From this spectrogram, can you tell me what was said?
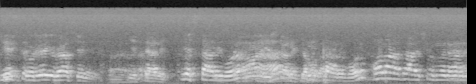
İlk oraya yürüyor seni. İstarik. İstarik olup, istarik olup, kola da şunları alır.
